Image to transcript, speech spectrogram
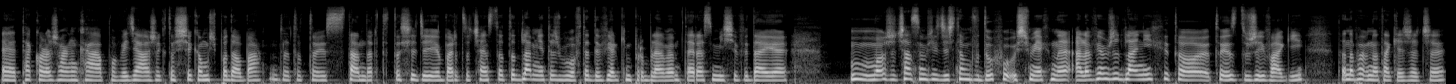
e, ta koleżanka powiedziała, że ktoś się komuś podoba, to, to, to jest standard, to się dzieje bardzo często. To dla mnie też było wtedy wielkim problemem. Teraz mi się wydaje, może czasem się gdzieś tam w duchu uśmiechnę, ale wiem, że dla nich to, to jest dużej wagi. To na pewno takie rzeczy.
